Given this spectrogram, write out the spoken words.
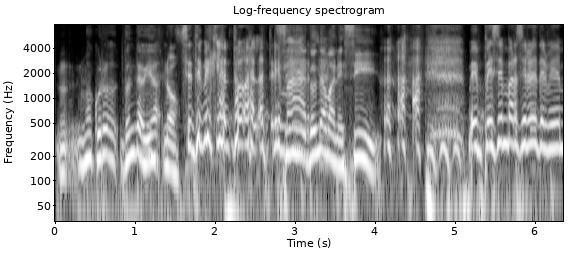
No, no me acuerdo. ¿Dónde había? No. Se te mezclan todas las tres Sí, marchas. ¿dónde amanecí? Empecé en Barcelona y terminé en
